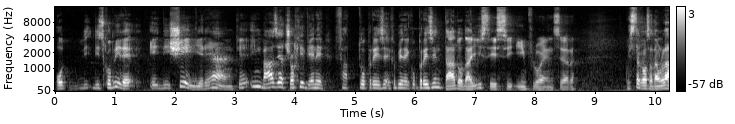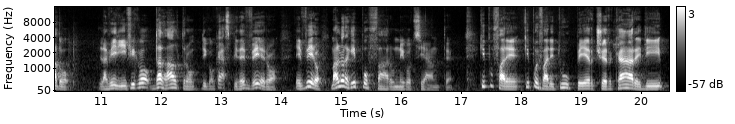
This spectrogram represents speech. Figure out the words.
o di, di, scoprire e di scegliere anche in base a ciò che viene, fatto prese, che viene presentato dagli stessi influencer. Questa cosa da un lato la verifico, dall'altro dico, caspita, è vero, è vero, ma allora che può fare un negoziante? Che, fare, che puoi fare tu per cercare di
